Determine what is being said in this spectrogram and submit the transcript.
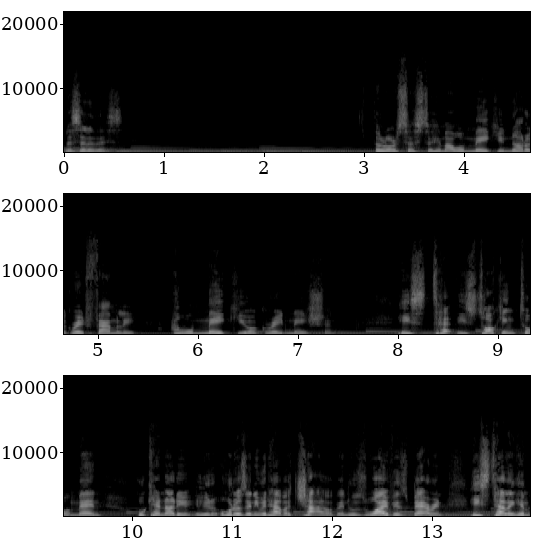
Listen to this. The Lord says to him, I will make you not a great family, I will make you a great nation. He's, te- he's talking to a man who cannot who doesn't even have a child and whose wife is barren. He's telling him,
